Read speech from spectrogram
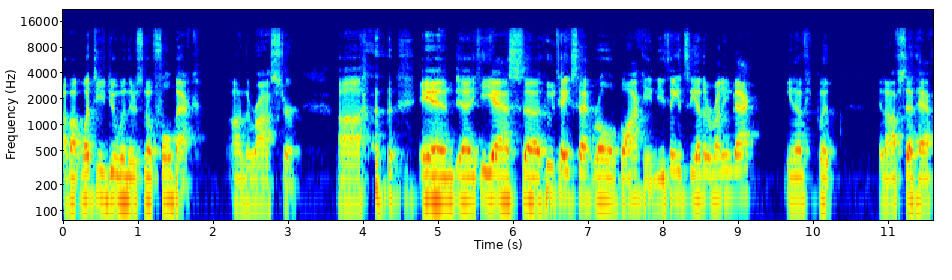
about what do you do when there's no fullback on the roster. Uh, and uh, he asks uh, who takes that role of blocking. Do you think it's the other running back? You know, if you put an offset half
